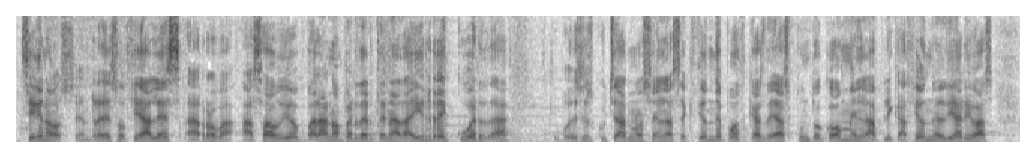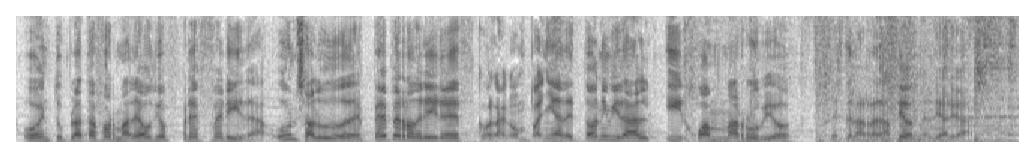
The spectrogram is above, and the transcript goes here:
Síguenos en redes sociales arroba asaudio para no perderte nada y recuerda que puedes escucharnos en la sección de podcast de as.com, en la aplicación del diario As o en tu plataforma de audio preferida. Un saludo de Pepe Rodríguez con la compañía de Tony Vidal y Juan Marrubio desde la redacción del diario As.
